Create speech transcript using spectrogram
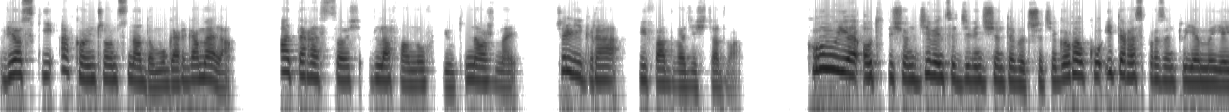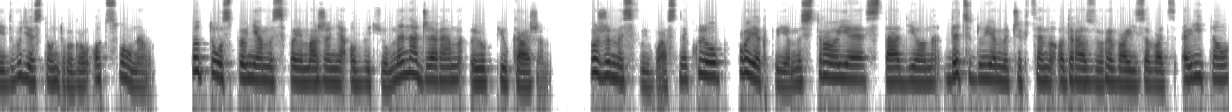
wioski, a kończąc na domu Gargamela. A teraz coś dla fanów piłki nożnej, czyli gra FIFA 22. Króluje od 1993 roku i teraz prezentujemy jej 22 odsłonę. To tu spełniamy swoje marzenia o byciu menadżerem lub piłkarzem. Tworzymy swój własny klub, projektujemy stroje, stadion, decydujemy, czy chcemy od razu rywalizować z elitą,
